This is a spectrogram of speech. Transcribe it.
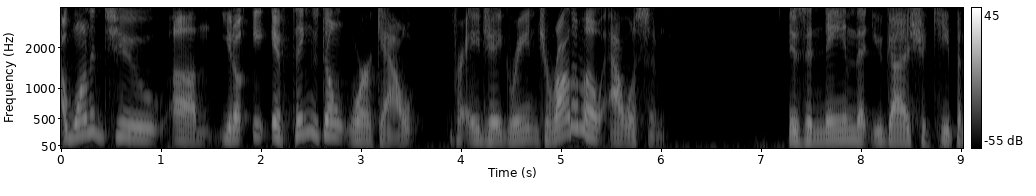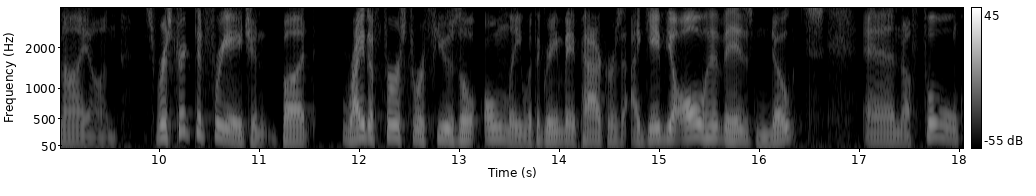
I, wanted to, um, you know, if things don't work out for AJ Green, Geronimo Allison is a name that you guys should keep an eye on. It's restricted free agent, but right of first refusal only with the Green Bay Packers. I gave you all of his notes and a full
